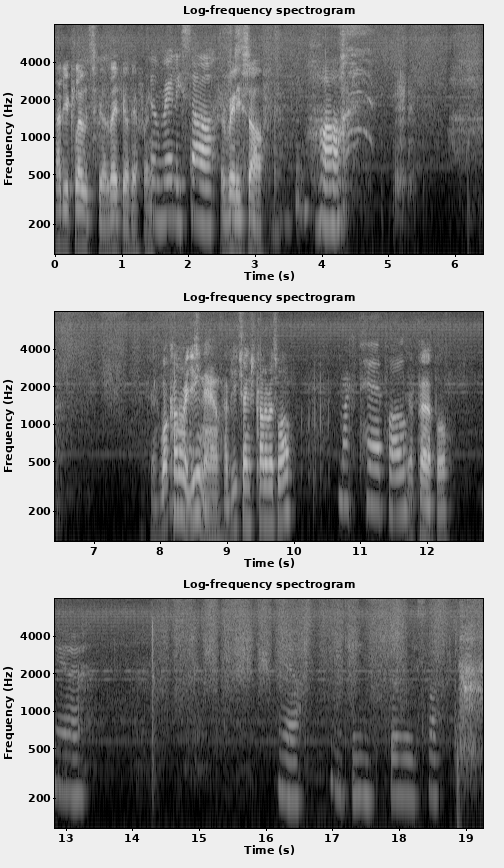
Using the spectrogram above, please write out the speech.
How do your clothes feel? Do they feel different? Feel really soft. They're really soft. Oh. Okay. What colour are you now? Have you changed colour as well? I'm like purple. You're purple. Yeah. Yeah. My jeans feel really soft.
